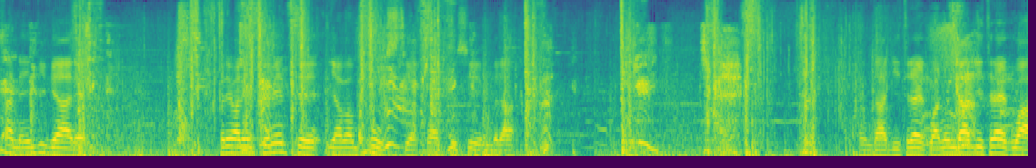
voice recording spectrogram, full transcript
stanno a indicare prevalentemente gli avamposti a quanto sembra. Non dargli tregua non dargli tregua.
